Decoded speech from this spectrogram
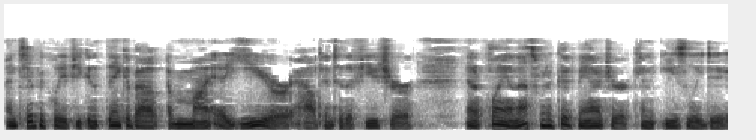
And typically, if you can think about a, a year out into the future and a plan, that's what a good manager can easily do.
